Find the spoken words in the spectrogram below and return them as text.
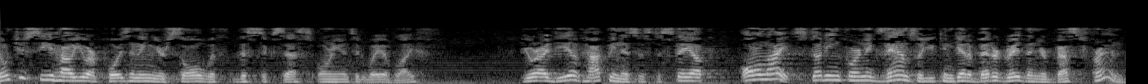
Don't you see how you are poisoning your soul with this success oriented way of life? Your idea of happiness is to stay up all night studying for an exam so you can get a better grade than your best friend.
